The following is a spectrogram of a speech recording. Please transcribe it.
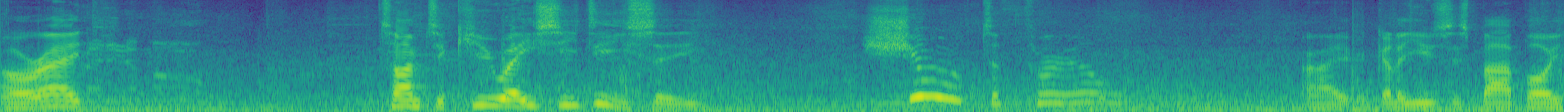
Alright. Time to Cue AC/DC. Shoot to thrill. Alright, we gotta use this bad boy.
